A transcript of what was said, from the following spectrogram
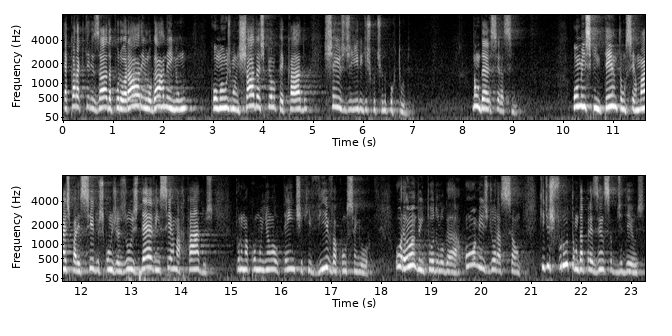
é caracterizada por orar em lugar nenhum, com mãos manchadas pelo pecado, cheios de ira e discutindo por tudo. Não deve ser assim. Homens que intentam ser mais parecidos com Jesus devem ser marcados por uma comunhão autêntica e viva com o Senhor, orando em todo lugar. Homens de oração que desfrutam da presença de Deus,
